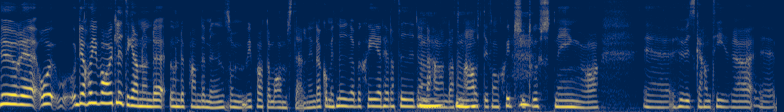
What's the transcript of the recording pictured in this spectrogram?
Hur, eh, och, det har ju varit lite grann under, under pandemin som vi pratar om omställning. Det har kommit nya besked hela tiden. Mm. Det har handlat om mm. allt ifrån skyddsutrustning och eh, hur vi ska hantera eh,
